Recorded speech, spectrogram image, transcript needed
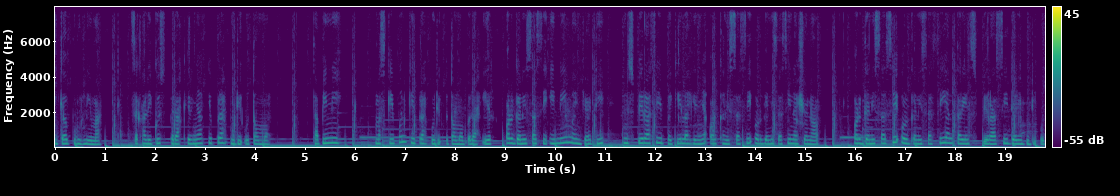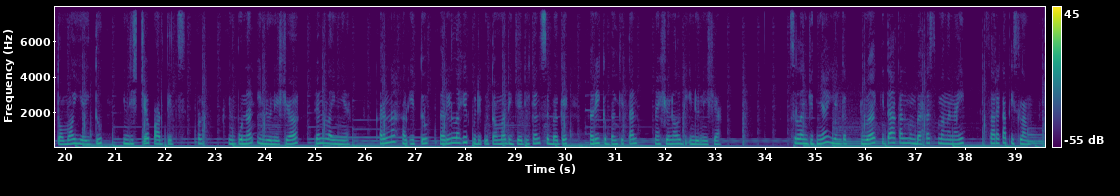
sekaligus berakhirnya kiprah Budi Utomo. Tapi nih, Meskipun kiprah Budi Utomo berakhir, organisasi ini menjadi inspirasi bagi lahirnya organisasi-organisasi nasional. Organisasi-organisasi yang terinspirasi dari Budi Utomo yaitu Indische Partits, Himpunan Indonesia, dan lainnya. Karena hal itu, hari lahir Budi Utomo dijadikan sebagai hari kebangkitan nasional di Indonesia. Selanjutnya, yang kedua, kita akan membahas mengenai Sarekat Islam.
